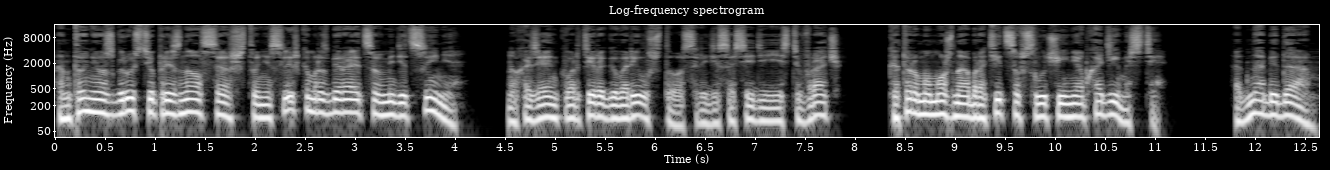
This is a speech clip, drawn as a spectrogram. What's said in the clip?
Антонио с грустью признался, что не слишком разбирается в медицине, но хозяин квартиры говорил, что среди соседей есть врач, к которому можно обратиться в случае необходимости. Одна беда.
